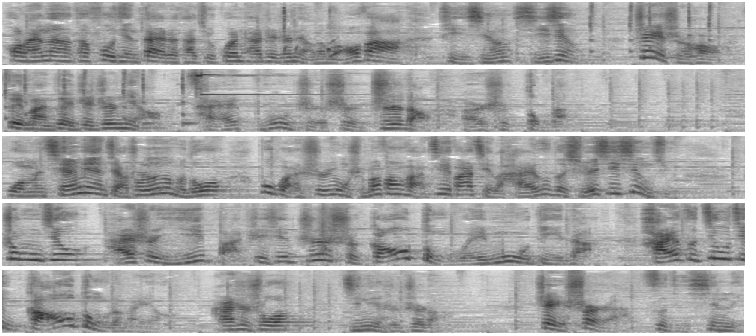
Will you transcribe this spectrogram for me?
后来呢，他父亲带着他去观察这只鸟的毛发、体型、习性，这时候费曼对这只鸟才不只是知道，而是懂了。我们前面讲述了那么多，不管是用什么方法激发起了孩子的学习兴趣，终究还是以把这些知识搞懂为目的的。孩子究竟搞懂了没有？还是说仅仅是知道？这事儿啊，自己心里。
